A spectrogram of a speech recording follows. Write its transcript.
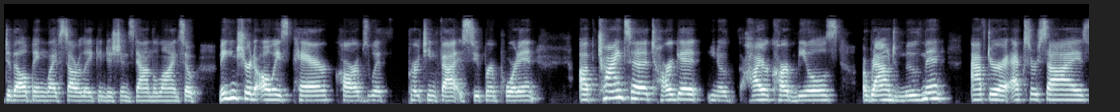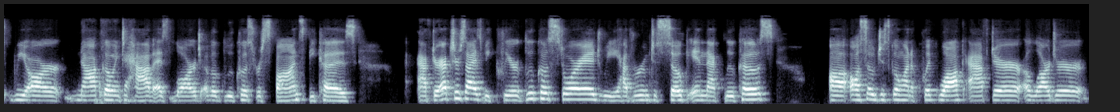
developing lifestyle related conditions down the line. So making sure to always pair carbs with protein fat is super important. Uh, trying to target you know higher carb meals around movement. After exercise we are not going to have as large of a glucose response because after exercise we clear glucose storage. We have room to soak in that glucose uh, also, just go on a quick walk after a larger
